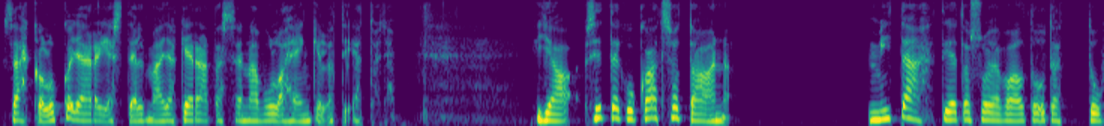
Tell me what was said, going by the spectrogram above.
sähkölukkojärjestelmää ja kerätä sen avulla henkilötietoja. Ja sitten kun katsotaan, mitä tietosuojavaltuutettu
